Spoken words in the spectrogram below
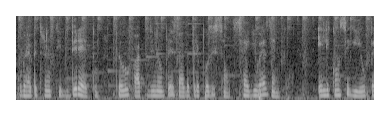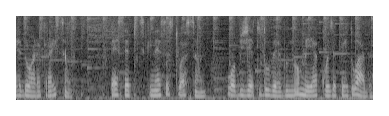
o verbo é transitivo direto, pelo fato de não precisar da preposição. Segue o exemplo. Ele conseguiu perdoar a traição. Percebe-se que nessa situação, o objeto do verbo nomeia a coisa perdoada,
